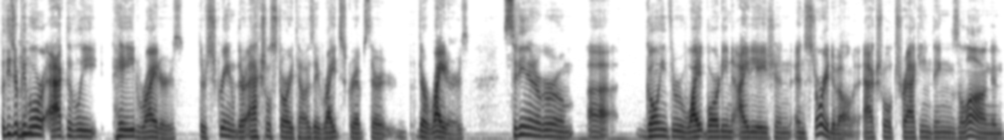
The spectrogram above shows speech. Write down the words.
But these are people Mm-hmm. who are actively paid writers. They're screen, they're actual storytellers. They write scripts. They're they're writers sitting in a room uh, going through whiteboarding ideation and story development actual tracking things along and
